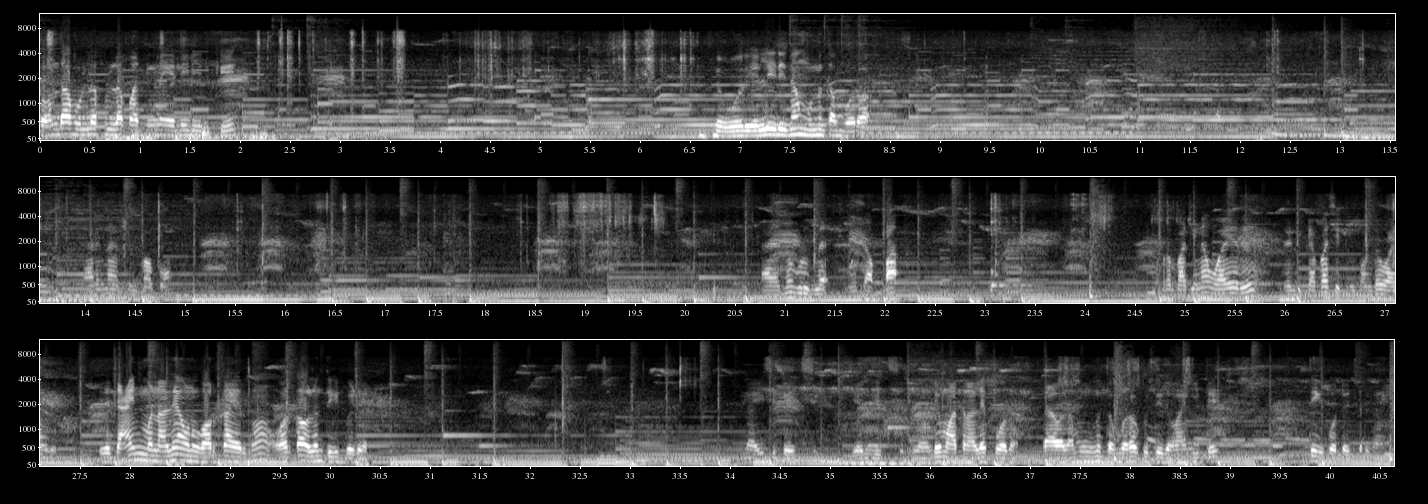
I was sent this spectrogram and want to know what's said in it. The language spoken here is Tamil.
சொந்தா ஃபுல்லாக ஃபுல்லாக பார்த்தீங்கன்னா எல்இடி இருக்குது இந்த ஒரு எல்இடி தான் முந்நூற்றம்பது ரூபா. வேறு என்ன இருக்குன்னு பார்ப்போம். எதுவும் கொடுக்கல. ஒரு டப்பா. அப்புறம் பார்த்தீங்கன்னா ஒயரு ரெண்டு கெப்பாசிட்டி கொண்ட ஒயரு இதை ஜாயின் பண்ணாலே அவனுக்கு ஒர்க் ஆகிருக்கும் ஒர்க் ஆகலன்னு தூக்கிட்டு போயிடுவேன். இந்த ஐசி போயிடுச்சு. எரிஞ்சிச்சு இதை அப்படியே மாற்றினாலே போதும். தேவையில்லாமல் முந்நூற்றம்பது ரூபா குத்தி இதை வாங்கிட்டு தூக்கி போட்டு வச்சுருக்காங்க.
